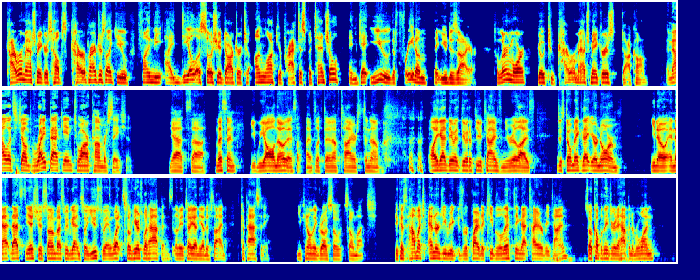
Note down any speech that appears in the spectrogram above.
Chiro Matchmakers helps chiropractors like you find the ideal associate doctor to unlock your practice potential and get you the freedom that you desire. To learn more, go to chiromatchmakers.com. And now let's jump right back into our conversation. Yeah, it's uh listen, we all know this. I've lifted enough tires to know. all you got to do is do it a few times and you realize just don't make that your norm. You know, and that that's the issue. Some of us we've gotten so used to it and what so here's what happens. Let me tell you on the other side. Capacity. You can only grow so so much. Because how much energy re- is required to keep lifting that tire every time? So a couple things are going to happen. Number one,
